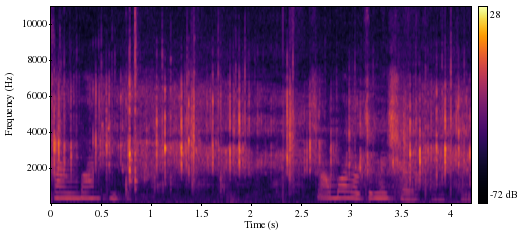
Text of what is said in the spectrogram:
สร้างบ้านกันสร้างบ้านเราจะไม่ใช้ของจริง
